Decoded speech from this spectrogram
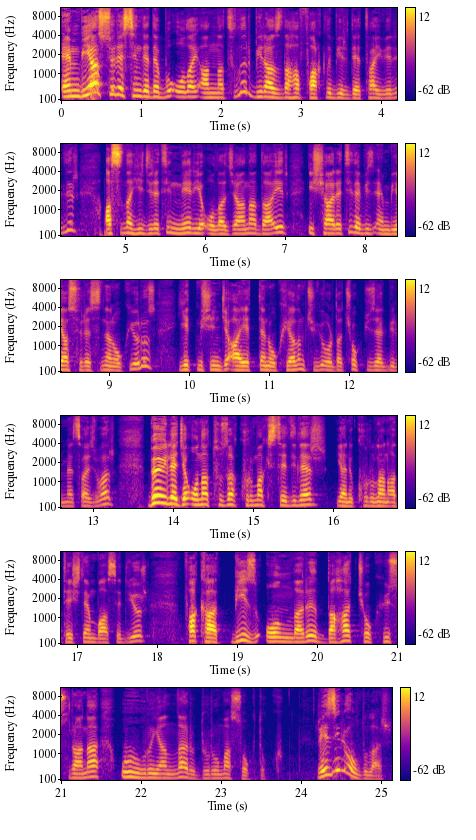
Enbiya suresinde de bu olay anlatılır biraz daha farklı bir detay verilir. Aslında hicretin nereye olacağına dair işareti de biz Enbiya suresinden okuyoruz. 70. ayetten okuyalım çünkü orada çok güzel bir mesaj var. Böylece ona tuzak kurmak istediler yani kurulan ateşten bahsediyor. Fakat biz onları daha çok hüsrana uğrayanlar duruma soktuk. Rezil oldular.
